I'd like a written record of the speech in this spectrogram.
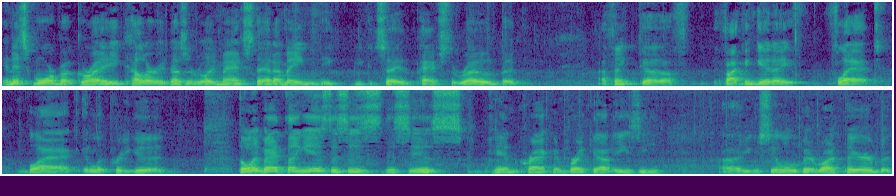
And it's more of a gray color. It doesn't really match that. I mean you could say patch the road but I think uh, if I can get a flat black it'll look pretty good The only bad thing is this is this is can crack and break out easy. Uh, you can see a little bit right there, but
